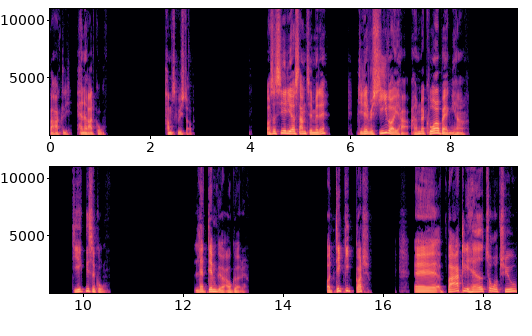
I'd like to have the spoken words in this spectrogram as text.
Barkley, han er ret god. Ham skal vi stoppe. Og så siger de også samtidig med det, de der receiver, I har, ham der quarterbacken, I har, de er ikke lige så gode. Lad dem gøre, afgøre det. Og det gik godt. Øh, Barkley havde 22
